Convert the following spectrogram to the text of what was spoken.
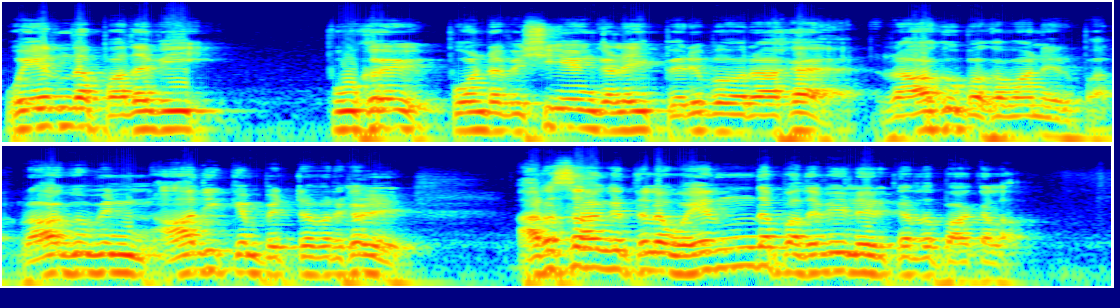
உயர்ந்த பதவி புகழ் போன்ற விஷயங்களை பெறுபவராக ராகு பகவான் இருப்பார். ராகுவின் ஆதிக்கம் பெற்றவர்கள் அரசாங்கத்தில் உயர்ந்த பதவியில் இருக்கிறத பார்க்கலாம்.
